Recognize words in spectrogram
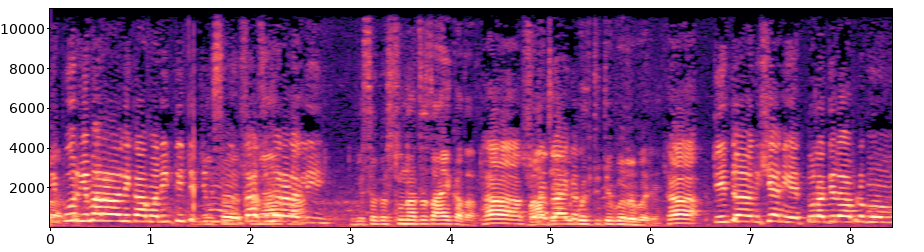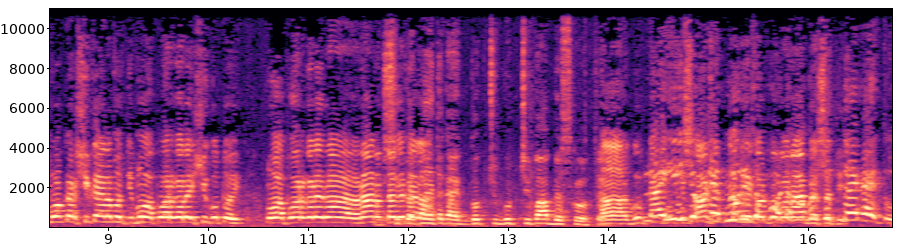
ती पोरगी मारा लागली काम आणि ती तिची सासू मारा लागली. तुम्ही सगळं सुनाच ऐकतात हा सुनाचं माझी आई ऐकत. बोलते ते बरोबर आहे. हा ती तर शानी आहे. तुला दिलं आपलं मो- मोकार शिकायला म्हणते मोहा पोरगाला शिकवतोय. मोहा पोरगाला रा- रानात नका शिकत त्याला. नाही तर काय गुपचूप गुपचूप अभ्यास करतोय. हा गुप्त- नाही ही शिकते अशीच नखरे पोरीचा करतो फोटो का बघून अभ्यासाची. शिकते काय तू?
